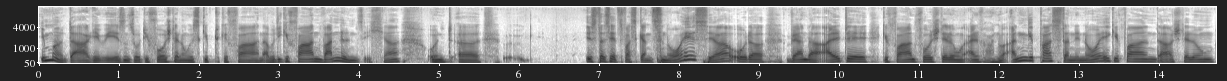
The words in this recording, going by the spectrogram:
immer da gewesen, so die Vorstellung, es gibt Gefahren. Aber die Gefahren wandeln sich, ja. Und äh, ist das jetzt was ganz Neues, ja, oder werden da alte Gefahrenvorstellungen einfach nur angepasst an die neue Gefahrendarstellung?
